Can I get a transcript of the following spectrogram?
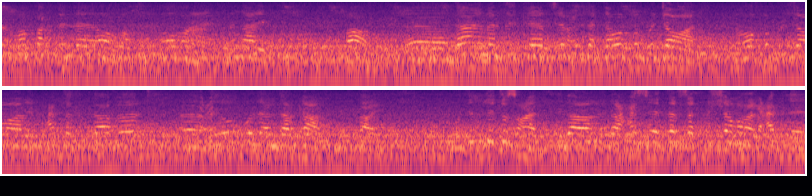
منطقة الاوفر اوفر من نايف آه، دائما بالكيف يصير عندك توقف بالجوانب. توقف بالجوانب حتى تتدافع آه، عيوب الاندركات باين وتبدي تصعد. اذا إذا حسيت نفسك بالشمره العدلة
